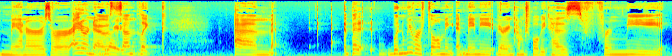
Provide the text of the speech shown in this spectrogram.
manners or I don't know Right. some like. Um, but when we were filming, it made me very uncomfortable because for me,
